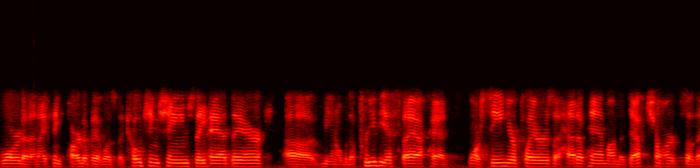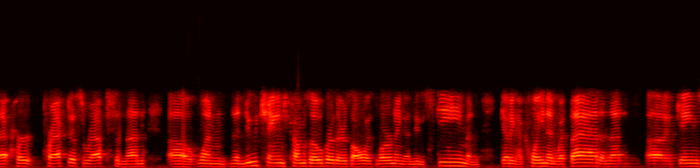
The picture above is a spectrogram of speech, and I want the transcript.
Florida, and I think part of it was the coaching change they had there. Uh, you know, the previous staff had more senior players ahead of him on the depth chart, so that hurt practice reps. And then uh, when the new change comes over, there's always learning a new scheme and getting acquainted with that, and then uh, games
